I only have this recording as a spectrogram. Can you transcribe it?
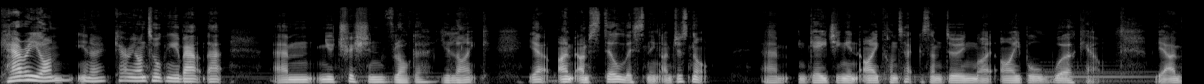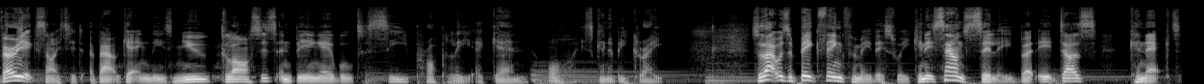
Carry on, you know, carry on talking about that um, nutrition vlogger you like. Yeah, I'm, I'm still listening. I'm just not um, engaging in eye contact because I'm doing my eyeball workout. Yeah, I'm very excited about getting these new glasses and being able to see properly again. Oh, it's going to be great. So that was a big thing for me this week. And it sounds silly, but it does connect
